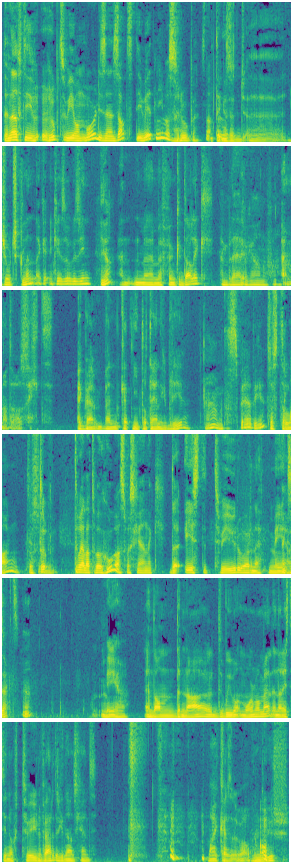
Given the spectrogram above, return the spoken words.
de helft die roept we want more, die zijn zat. Die weet niet wat ze roepen. Snap Ik je? denk dat ze eh, George Clinton heb ik een keer zo gezien. Ja? En met, met Funkadelic. En blijven gaan of wat? En maar dat was echt... Ik, ben, ben, ik heb niet tot het einde gebleven. Ja, maar dat is spijtig, hè? Het was te lang. Het was, Ter- terwijl het wel goed was, waarschijnlijk. de eerste twee uur waren echt mega. Exact. Ja. Mega. En dan daarna de We Want More moment. En dan is hij nog twee uur verder gedaan, schijnt. maar ik heb op een uur...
